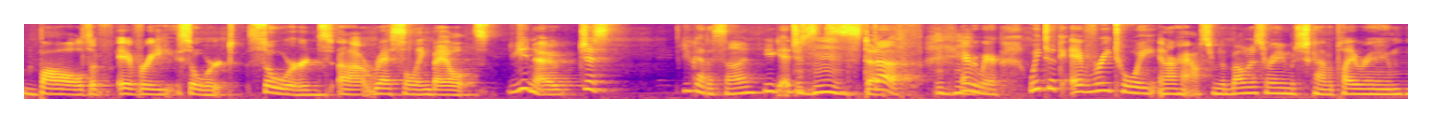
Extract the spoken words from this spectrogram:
balls of every sort, swords, uh, wrestling belts, you know, just you got a son. You get just mm-hmm. stuff, mm-hmm. everywhere. We took every toy in our house from the bonus room, which is kind of a playroom.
